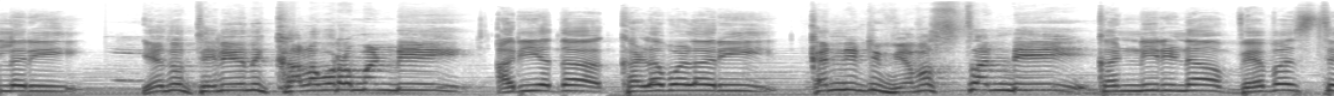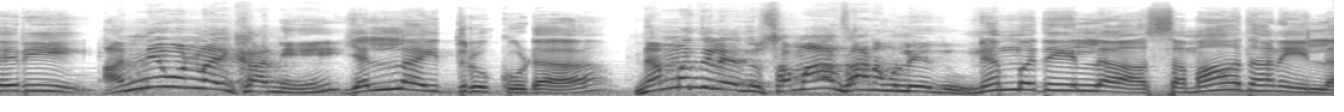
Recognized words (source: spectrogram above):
ಇಲ್ಲರಿ ఏదో తెలియని కలవరం అండి ಅರಿಯದ ಕಳವಳರಿ కన్నిటి వ్యవస్థ అండి ಕಣ್ಣೀರಿನ ವ್ಯವಸ್ಥೆ ರೀ అన్నీ ఉన్నాయి కానీ ಎಲ್ಲ ಇದ್ರೂ ಕೂಡ నెమ్మది లేదు సమాధానం లేదు ನೆಮ್ಮದಿ ಇಲ್ಲ ಸಮಾಧಾನ ಇಲ್ಲ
